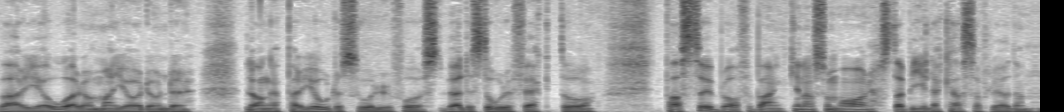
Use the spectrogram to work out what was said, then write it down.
varje år. Om man gör det under långa perioder så skulle det få väldigt stor effekt och passar ju bra för bankerna som har stabila kassaflöden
